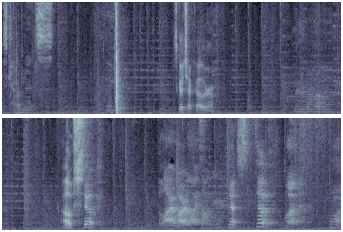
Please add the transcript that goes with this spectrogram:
No. These cabinets. Nothing. Let's go check the other room. Uh, oh, stove. The light, why are the lights on here? No, stove. What? Come on,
